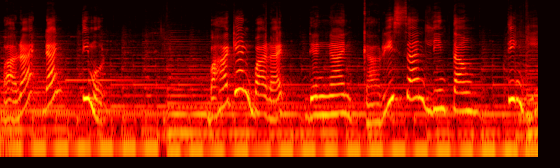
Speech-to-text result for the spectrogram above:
barat dan timur. Bahagian barat dengan garisan lintang tinggi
